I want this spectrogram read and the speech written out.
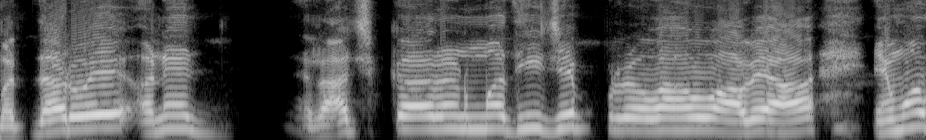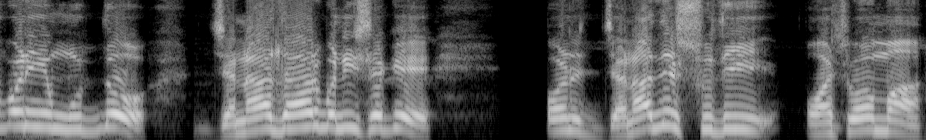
મતદારોએ અને રાજકારણમાંથી જે પ્રવાહો આવ્યા, એમાં પણ એ મુદ્દો જનાધાર બની શકે પણ જનાદેશ સુધી પહોંચવામાં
